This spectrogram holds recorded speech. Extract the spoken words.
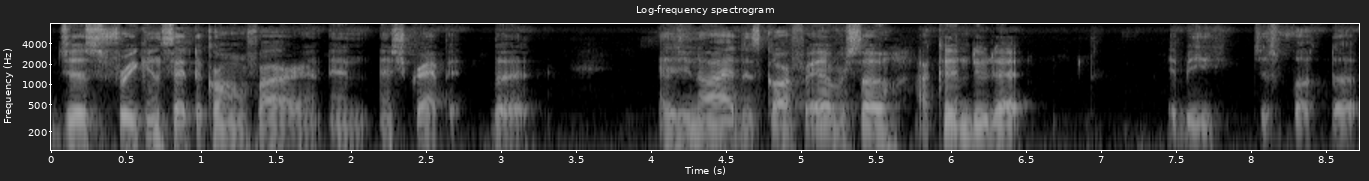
just freaking set the car on fire and, and, and scrap it. But as you know, I had this car forever, so I couldn't do that. It'd be just fucked up.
